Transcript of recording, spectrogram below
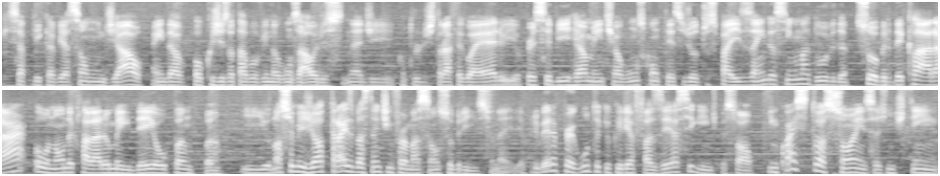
que se aplica à aviação mundial. Ainda há poucos dias eu estava ouvindo alguns áudios né, de controle de tráfego aéreo e eu percebi realmente em alguns contextos de outros países ainda assim uma dúvida sobre declarar ou não declarar o Mayday ou o PAN-PAN. E o nosso MGO traz bastante informação sobre isso, né? E a primeira pergunta que eu queria fazer é a seguinte, pessoal: em quais situações a gente tem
